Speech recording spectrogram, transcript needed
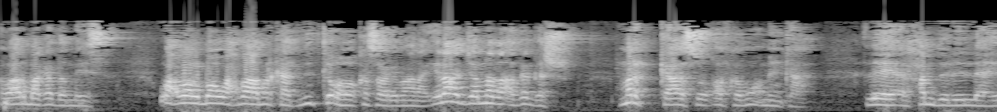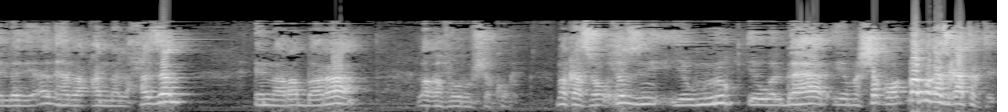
abaar baa ka dambaysa wax walba waxbaa markaas didka oho ka soo imaanaya. Ilaa jannada aad ka gasho markaasuu qofka mu'minkaa leeyahay alxamdu lilahi aladi adhaba cana alxasan ina rabbana lagafurun shakuur markaas xusni iyo murug iyo walbahaar iyo mashaqo dhan markaas kaa tagtay.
